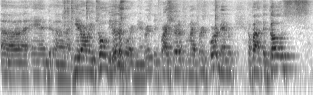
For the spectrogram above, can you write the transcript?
Uh, and uh, he had already told the other board members before I showed up for my first board member about the ghosts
